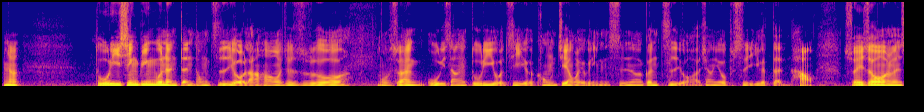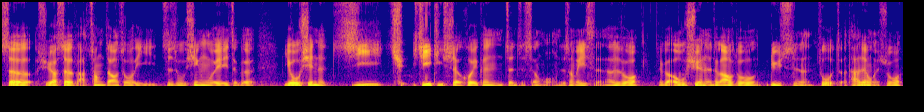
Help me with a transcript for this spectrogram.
那独立性并不能等同自由啦，哈，就是说我虽然物理上独立，我自己的空间，我有个隐私，那跟自由好像又不是一个等号。所以说，我们设需要设法创造说以自主性为这个优先的集集体社会跟政治生活，是什么意思？他是说这个欧炫的这个澳洲律师呢，作者他认为说。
